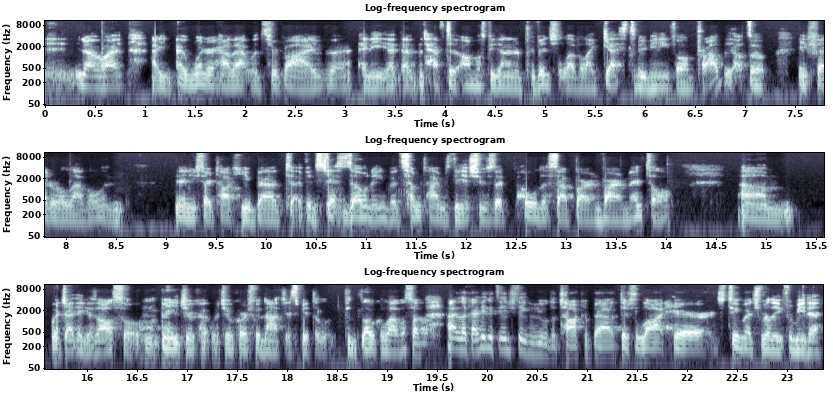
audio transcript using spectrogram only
you know, I, I, I, wonder how that would survive. Uh, any that would have to almost be done at a provincial level, I guess, to be meaningful, and probably also a federal level. And and then you start talking about if it's just zoning, but sometimes the issues that hold us up are environmental, um, which I think is also major, which of course would not just be at the, the local level. So, I look, I think it's interesting for people to talk about. There's a lot here. It's too much really for me to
